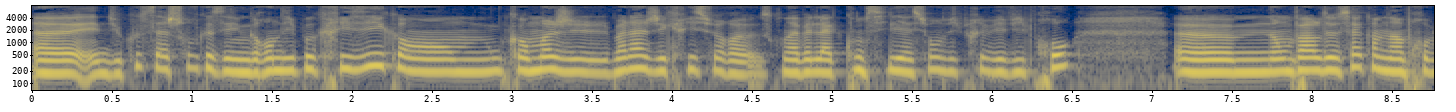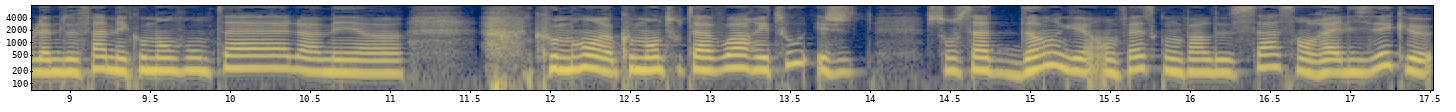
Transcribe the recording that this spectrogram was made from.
et du coup, ça, je trouve que c'est une grande hypocrisie quand, quand moi, j'ai, voilà, j'écris sur ce qu'on appelle la conciliation vie privée, vie pro. on parle de ça comme d'un problème de femme, mais comment font-elles Mais comment, comment tout avoir et tout? Et je, trouve ça dingue, en fait, qu'on parle de ça sans réaliser que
